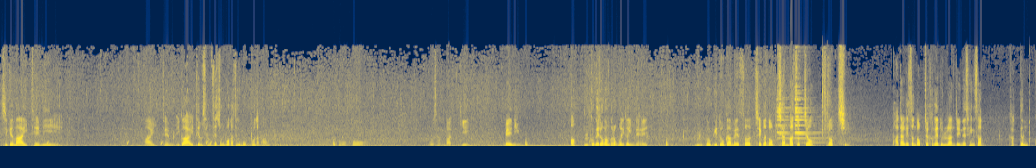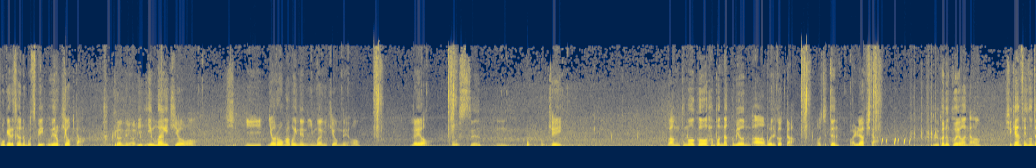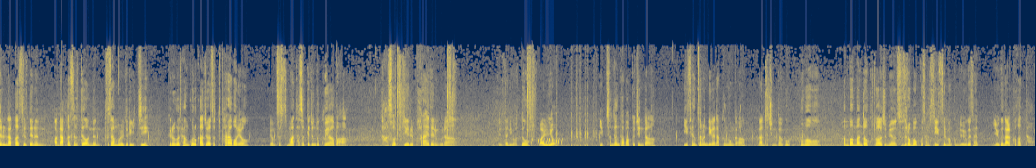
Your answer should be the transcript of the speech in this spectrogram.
지금 아이템이 아이템 이거 아이템 상세 정보 같은 거 못 보나? 오호 보상받기 메뉴. 어 물고기 도감 그런 거 보니까 있네. 물고기 도감에서 제가 넙치 안 봤었죠? 넙치. 바닥에서 넓적하게 눌러 앉아있는 생선. 가끔 고개를 세우는 모습이 의외로 귀엽다. 그렇네요. 이 입모양이 귀여워. 시- 이 여롱하고 있는 입모양이 귀엽네요. 레어 보스? 음 오케이. 왕붕어 거 한 번 낚으면 아 못 읽었다. 어쨌든 완료합시다 물건은 구해왔나? 희귀한 생선들을 낚았을 때는 아 낚았을 때 얻는 부산물들이 있지? 그런 건 항구로 가져와서 팔아버려 염소스만 다섯 개 정도 구해와봐 다섯 개를 팔아야 되는구나 일단 이것도 완료 입천장 다 바뀌어진다 이 생선은 네가 낚은 건가? 나한테 준다고? 고마워 한 번만 더 도와주면 스스로 먹고 살 수 있을 만큼 여유가, 사, 여유가 날 것 같아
